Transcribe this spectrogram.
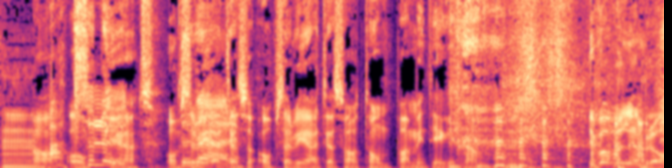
Ja, absolut. Och, eh, Det observera, där. att jag, sa- observera att jag sa Tompa, mitt eget namn. det var väl en bra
